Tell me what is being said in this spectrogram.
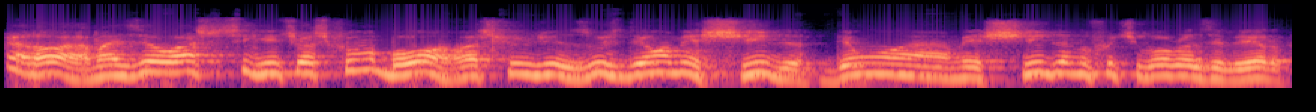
É, mas eu acho o seguinte, eu acho que foi uma boa. Eu acho que o Jesus deu uma mexida, deu uma mexida no futebol brasileiro,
